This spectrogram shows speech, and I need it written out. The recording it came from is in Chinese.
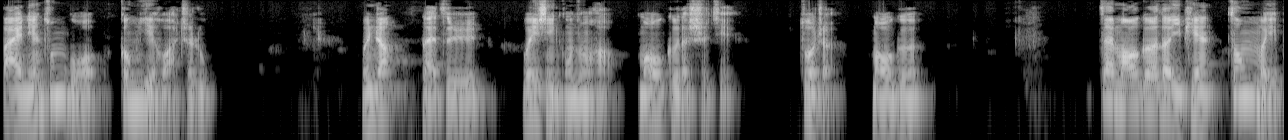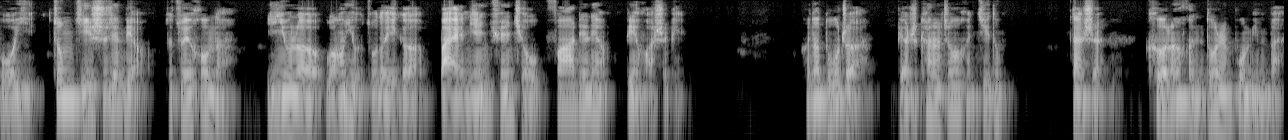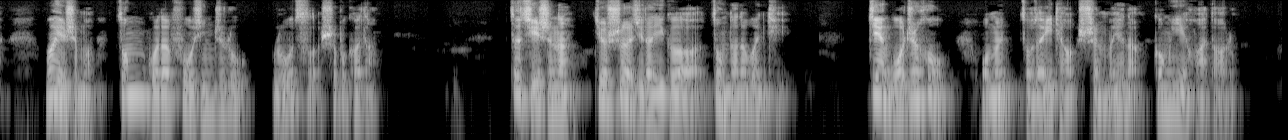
百年中国工业化之路。文章来自于微信公众号“猫哥的世界”，作者猫哥。在猫哥的一篇《中美博弈终极时间表》的最后呢，引用了网友做的一个百年全球发电量变化视频。很多读者表示看了之后很激动，但是可能很多人不明白，为什么中国的复兴之路如此势不可挡。这其实呢，就涉及了一个重大的问题：建国之后，我们走在一条什么样的工业化道路？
